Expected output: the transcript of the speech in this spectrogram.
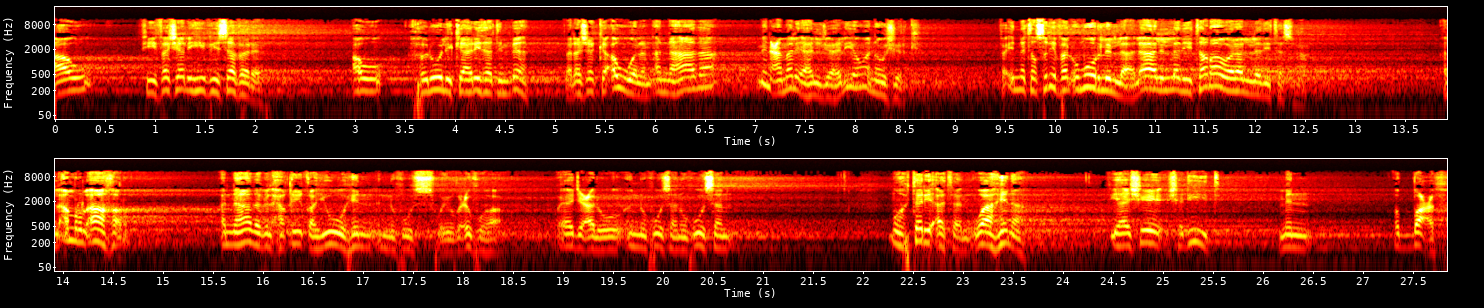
أو في فشله في سفره أو حلول كارثة به فلا شك أولا أن هذا من عمل أهل الجاهلية وأنه شرك. فإن تصريف الأمور لله لا للذي ترى ولا للذي تسمع. الأمر الآخر أن هذا في الحقيقة يوهن النفوس ويضعفها ويجعل النفوس نفوسا مهترئة واهنة. فيها شيء شديد من الضعف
